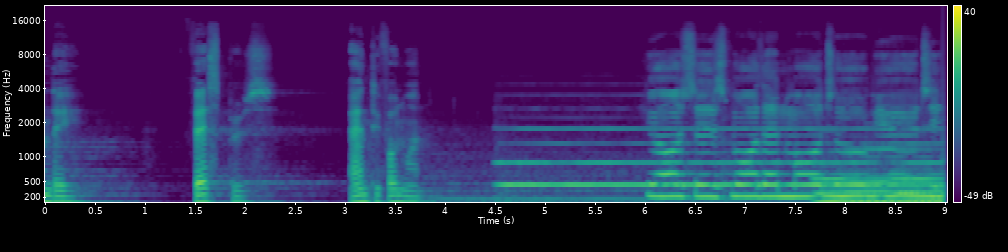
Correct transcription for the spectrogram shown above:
Monday, Vespers, Antiphon 1. Yours is more than mortal beauty.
